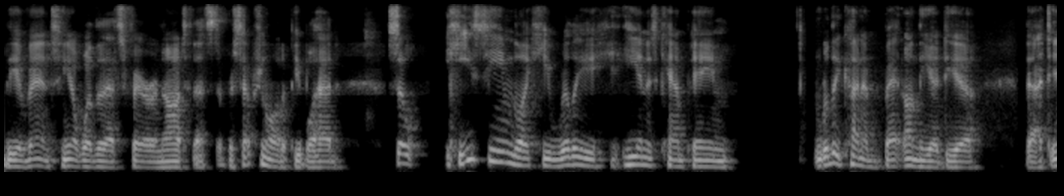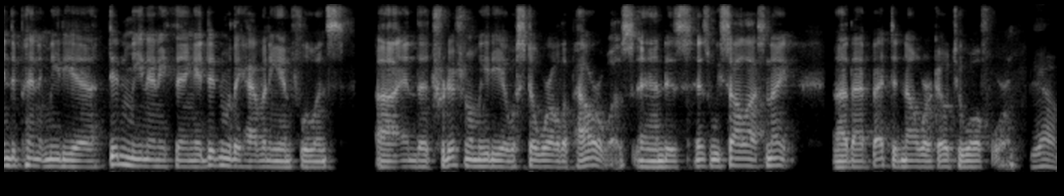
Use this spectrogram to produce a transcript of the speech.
the event. You know, whether that's fair or not, that's the perception a lot of people had. So he seemed like he really, he and his campaign really kind of bet on the idea that independent media didn't mean anything. It didn't really have any influence, uh, and the traditional media was still where all the power was. And as as we saw last night, uh, that bet did not work out too well for him. Yeah.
